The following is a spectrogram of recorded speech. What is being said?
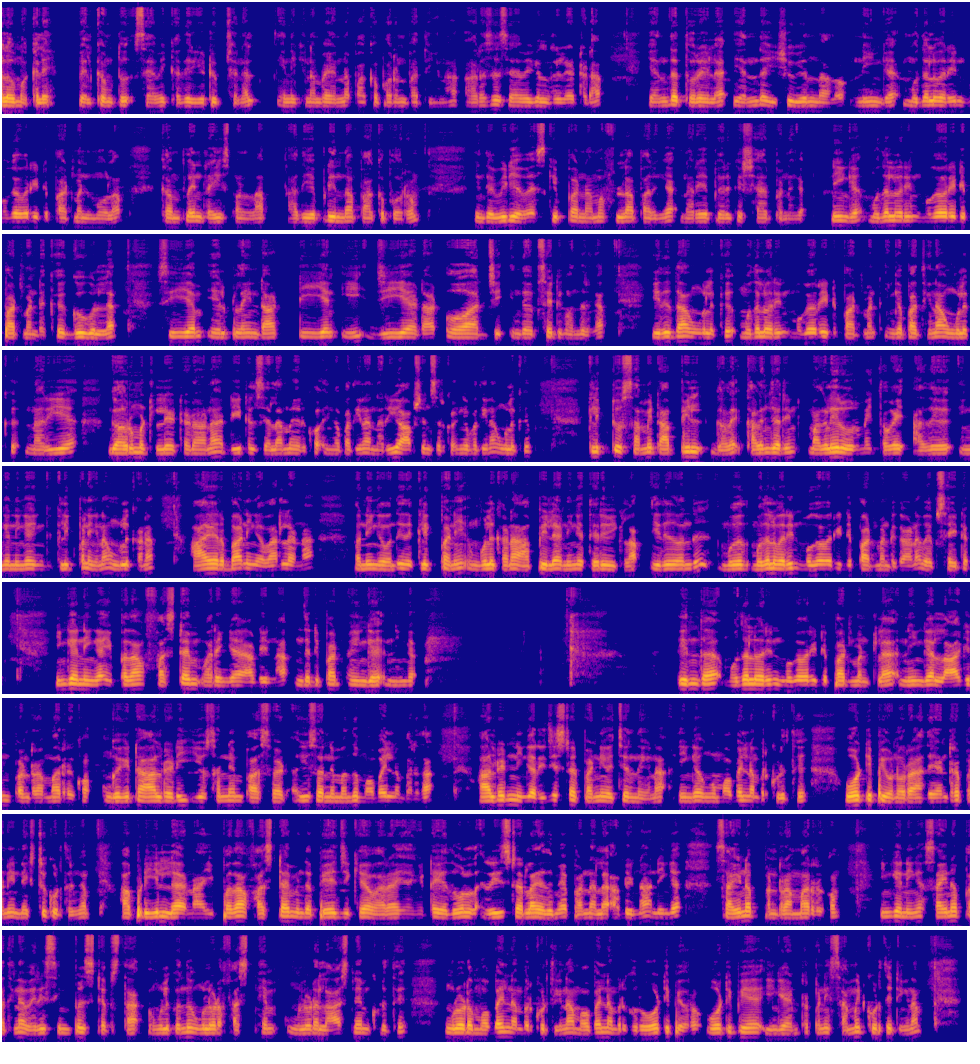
Hello மக்களே welcome to சேவை கதிர் YouTube channel இன்றைக்கி நம்ம என்ன பார்க்க போகிறோன்னு பார்த்தீங்கன்னா அரசு சேவைகள் ரிலேட்டடாக எந்த துறையில் எந்த இஷ்யூ இருந்தாலும் நீங்கள் முதல்வரின் முகவரி டிபார்ட்மெண்ட் மூலம் கம்ப்ளைண்ட் ரைஸ் பண்ணலாம். அது எப்படின்னு தான் பார்க்க போகிறோம் இந்த வீடியோவை ஸ்கிப் பண்ணாமல் ஃபுல்லாக பாருங்கள் நிறைய பேருக்கு ஷேர் பண்ணுங்கள் நீங்கள் முதல்வரின் முகவரி டிபார்ட்மெண்ட்டுக்கு கூகுளில் CM helpline dot TNEGA dot ORG இந்த வெப்சைட்டுக்கு வந்துருங்க. இதுதான் உங்களுக்கு முதல்வரின் முகவரி டிபார்ட்மெண்ட் இங்கே பார்த்தீங்கன்னா உங்களுக்கு நிறைய கவர்மெண்ட் ரிலேட்டடான டீட்டெயில்ஸ் எல்லாமே இருக்கும். இங்கே பார்த்தீங்கன்னா நிறைய ஆப்ஷன்ஸ் இருக்கும். இங்கே பார்த்தீங்கன்னா உங்களுக்கு கிளிக் டு சப்மிட் அப்பீல் கலை கலைஞரின் மகளிர் உரிமை தொகை. அது இங்கே நீங்கள் இங்கே கிளிக் பண்ணிங்கன்னா உங்களுக்கான ஆயிரம் ரூபாய் நீங்கள் வரலன்னா நீங்கள் வந்து இதை கிளிக் பண்ணி உங்களுக்கான அப்பீலை நீங்கள் தெரிவிக்கலாம். இது வந்து முதல்வரின் முகவரி டிபார்ட்மெண்ட்டுக்கான வெப்சைட்டு இங்கே நீங்கள் இப்போ தான் ஃபஸ்ட் டைம் வரீங்க அப்படின்னா இந்த டிபார்ட் இங்கே நீங்கள் இந்த முதல்வரின் முகவரி டிபார்ட்மெண்ட்டில் நீங்கள் லாகின் பண்ணுற மாதிரி இருக்கும். உங்ககிட்ட already user name password user name வந்து மொபைல் நம்பர் தான். ஆல்ரெடி நீங்கள் ரிஜிஸ்டர் பண்ணி வச்சுருந்தீங்கன்னா நீங்கள் உங்கள் மொபைல் நம்பர் கொடுத்து ஓடிபி ஒன்று வரும். அதை என்டர் பண்ணி நெக்ஸ்ட்டு கொடுத்துருங்க. அப்படி இல்லை நான் இப்போ தான் ஃபஸ்ட் டைம் இந்த பேஜுக்கே வரேன். என்கிட்ட எதுவும் ரிஜிஸ்டர்லாம் எதுவுமே பண்ணலை. அப்படின்னா நீங்கள் சைன் அப் பண்ணுற மாதிரி இருக்கும். இங்கே நீங்கள் சைன் அப் பார்த்தீங்கன்னா வெரி சிம்பிள் ஸ்டெப்ஸ் தான். உங்களுக்கு வந்து உங்களோட ஃபஸ்ட் நேம் உங்களோட லாஸ்ட் நேம் கொடுத்து உங்களோட மொபைல் நம்பர் கொடுத்தீங்கன்னா மொபைல் நம்பருக்கு ஒரு ஓடிபி வரும். ஓடிபியை இங்கே என்டர் பண்ணி சப்மிட் கொடுத்துட்டிங்கன்னா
